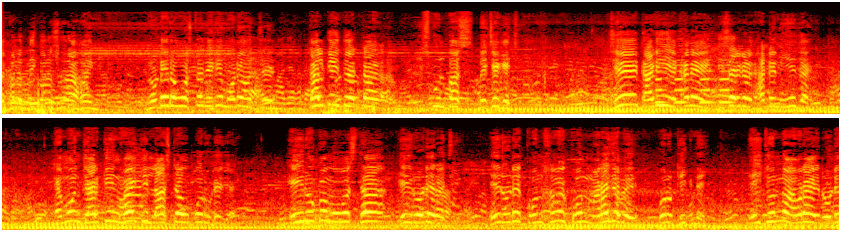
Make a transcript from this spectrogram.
এখন অব্দি কোনো সুরা হয়নি। রোডের অবস্থা দেখে মনে হচ্ছে, কালকেই তো একটা স্কুল বাস বেঁচে গেছে। যে গাড়ি এখানে কিশোরগড় ঘাটে নিয়ে যায়, এমন জার্কিং হয় কি লাশটা উপর উঠে যায়। এই রকম অবস্থা এই রোডের আছে। এই রোডে কোন সময় কোন মারা যাবে কোনো ঠিক নেই। এই জন্য আমরা এই রোডে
